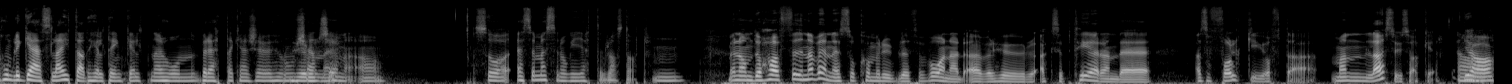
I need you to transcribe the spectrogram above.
hon blir gaslightad helt enkelt när hon berättar kanske hur hon Hur känner. de känner. Ja. Så sms är nog en jättebra start. Mm. Men om du har fina vänner så kommer du bli förvånad över hur accepterande, alltså folk är ju ofta, man löser ju saker. Ja,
